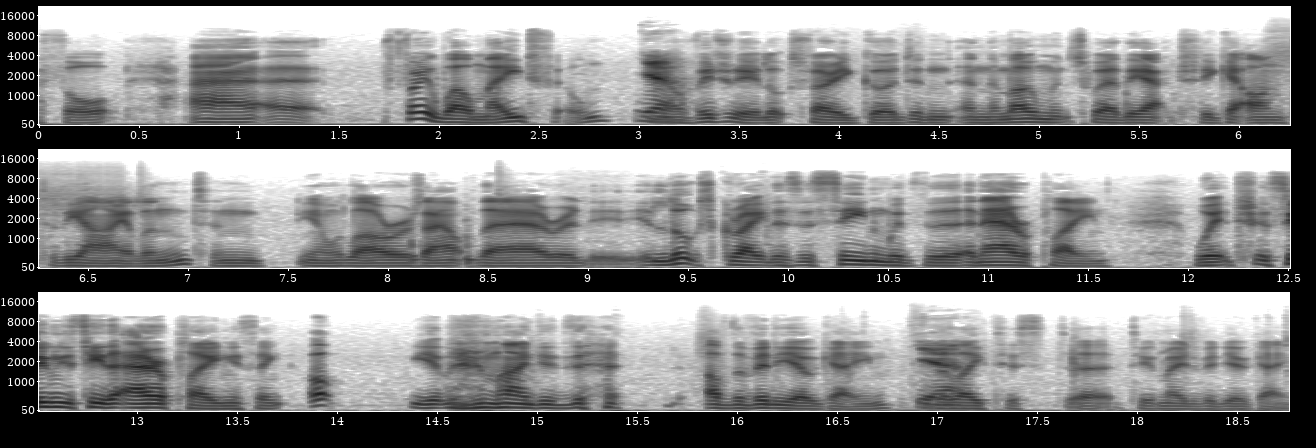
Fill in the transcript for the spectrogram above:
thought. Uh, uh, very well made film. Yeah. You know, visually, it looks very good, and, and the moments where they actually get onto the island, and you know, Lara's out there, and it, it looks great. There's a scene with the, an aeroplane, which as soon as you see the aeroplane, you think, oh, you're reminded of the video game, Yeah. the latest uh, Tomb Raider video game,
